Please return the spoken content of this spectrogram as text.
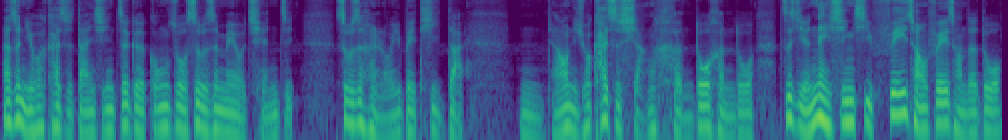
但是你会开始担心，这个工作是不是没有前景？是不是很容易被替代？嗯，然后你就开始想很多很多，自己的内心戏非常非常的多，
